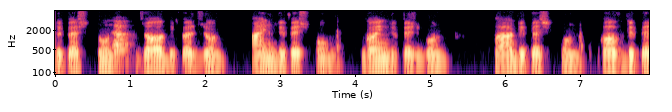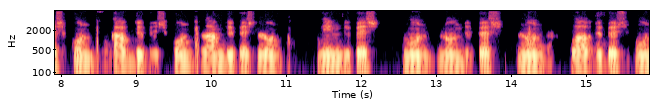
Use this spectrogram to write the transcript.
দুই পেশ তুন জ দুই পেশ জুন আইন দুই পেশ উম গইন দুই পেশ গুন ফা দুই কুন কফ দুই পেশ কুন কাফ দুই পেশ কুন লাম দুই পেশ লুন মিম দুই মুন নুন দুই পেশ নুন ওয়াও দুই উন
